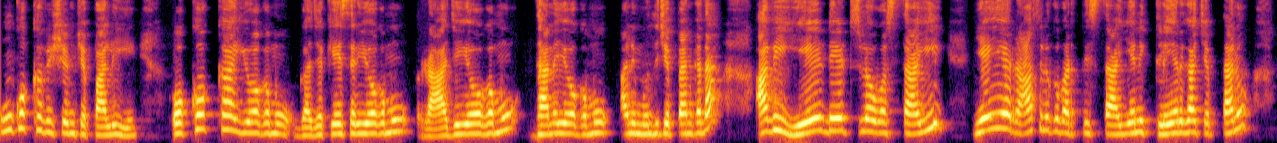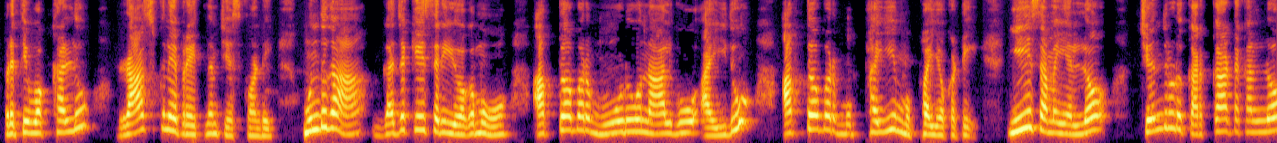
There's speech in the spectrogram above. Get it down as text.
ఇంకొక విషయం చెప్పాలి. ఒక్కొక్క యోగము గజకేసరి యోగము రాజయోగము ధనయోగము అని ముందు చెప్పాను కదా అవి ఏ డేట్స్లో వస్తాయి ఏ ఏ రాసులకు వర్తిస్తాయి అని క్లియర్గా చెప్తాను. ప్రతి ఒక్కళ్ళు రాసుకునే ప్రయత్నం చేసుకోండి. ముందుగా గజకేసరి యోగము అక్టోబర్ మూడు నాలుగు ఐదు అక్టోబర్ ముప్పై ముప్పై ఒకటి. ఈ సమయంలో చంద్రుడు కర్కాటకంలో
